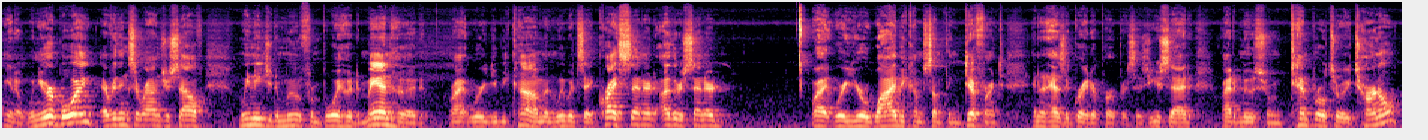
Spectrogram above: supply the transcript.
You know, when you're a boy, everything surrounds yourself. We need you to move from boyhood to manhood, right, where you become, and we would say Christ centered, other centered, right, where your why becomes something different and it has a greater purpose. As you said, right, it moves from temporal to eternal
